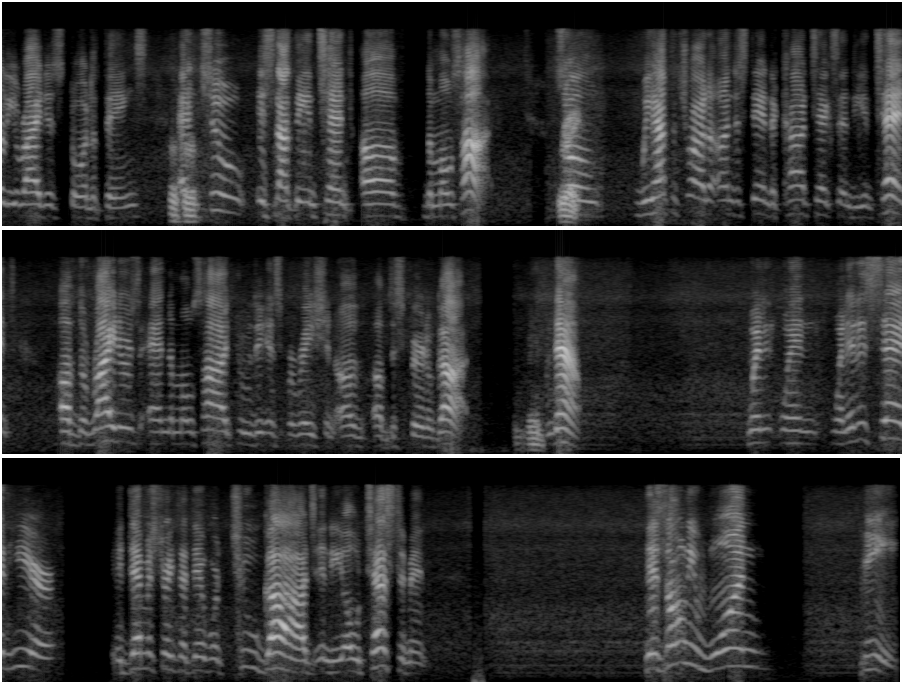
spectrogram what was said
early writers thought of things, uh-huh. and two, it's not the intent of the Most High. So right. we have to try to understand the context and the intent of the writers and the Most High through the inspiration of, of the Spirit of God. Mm-hmm. Now, when when when it is said here, it demonstrates that there were two gods in the Old Testament. There's only one being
